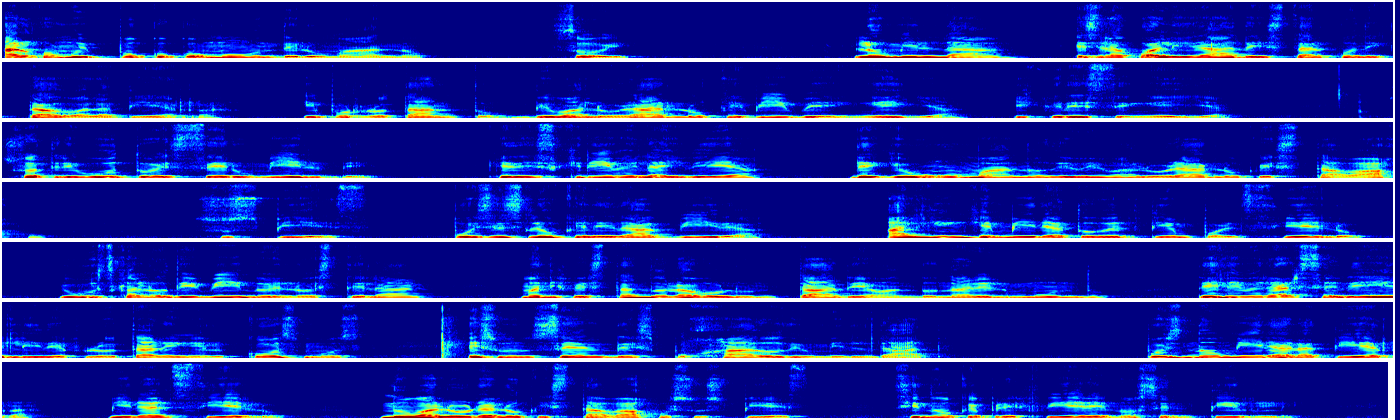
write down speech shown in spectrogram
algo muy poco común del humano, soy. La humildad es la cualidad de estar conectado a la tierra y por lo tanto de valorar lo que vive en ella y crece en ella. Su atributo es ser humilde, que describe la idea de que un humano debe valorar lo que está bajo sus pies, pues es lo que le da vida. Alguien que mira todo el tiempo al cielo y busca lo divino en lo estelar, manifestando la voluntad de abandonar el mundo, de liberarse de él y de flotar en el cosmos, es un ser despojado de humildad. Pues no mira a la tierra, mira al cielo, no valora lo que está bajo sus pies, sino que prefiere no sentirle.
